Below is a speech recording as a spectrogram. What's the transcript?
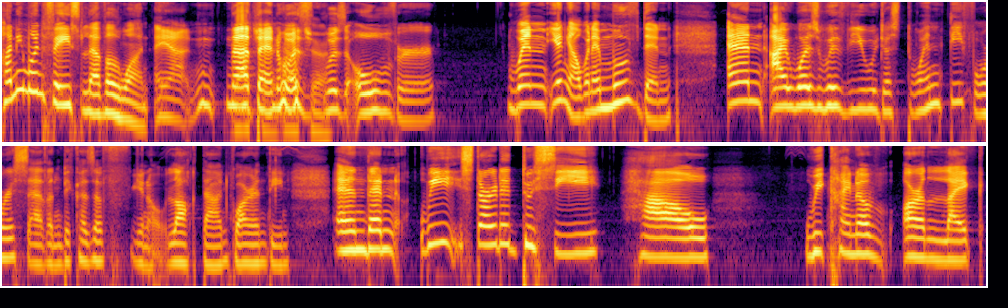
honeymoon phase level 1, ayan, natin Gotcha, was gotcha. was over. When, yun nga, when I moved in, and I was with you just 24-7 because of, you know, lockdown, quarantine. And then we started to see how we kind of are like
